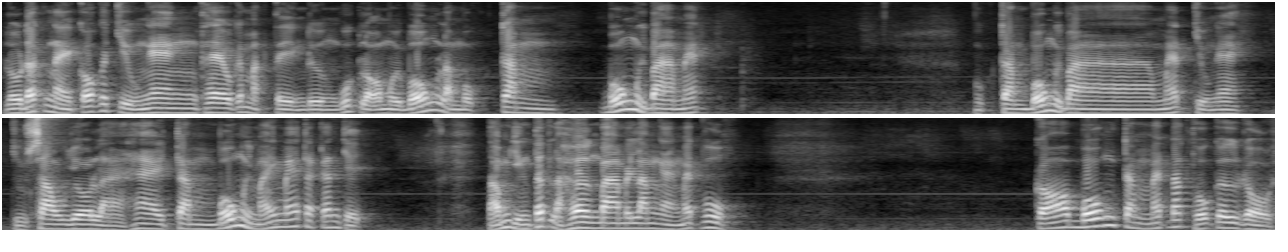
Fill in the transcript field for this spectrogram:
Lô đất này có cái chiều ngang theo cái mặt tiền đường quốc lộ 14 là 143 m. 143 m chiều ngang. Chiều sâu vô là 240 mấy mét đó các anh chị. Tổng diện tích là hơn 35.000 m vuông. Có 400 m đất thổ cư rồi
